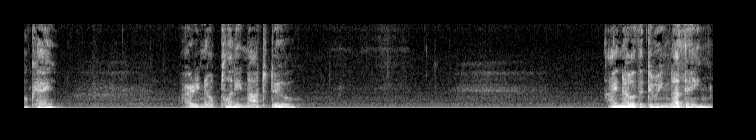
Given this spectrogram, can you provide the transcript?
Okay. I already know plenty not to do. I know that doing nothing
